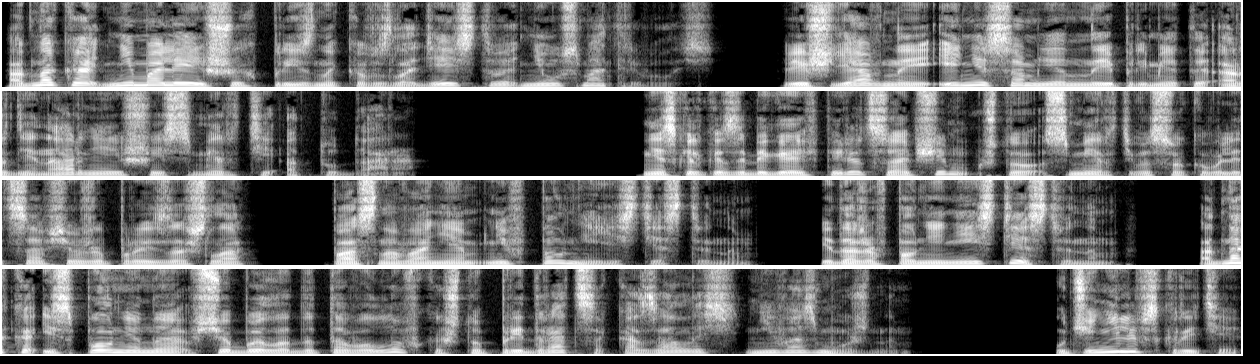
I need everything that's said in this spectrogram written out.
Однако ни малейших признаков злодейства не усматривалось. Лишь явные и несомненные приметы ординарнейшей смерти от удара. Несколько забегая вперед, сообщим, что смерть высокого лица все же произошла по основаниям не вполне естественным и даже вполне неестественным, однако исполнено все было до того ловко, что придраться казалось невозможным. Учинили вскрытие,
